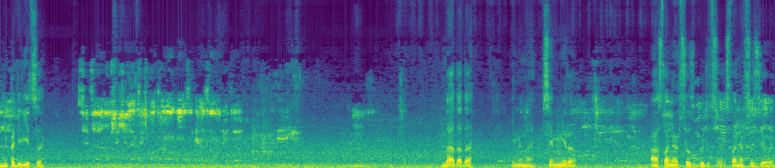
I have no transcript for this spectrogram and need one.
не поделиться. Да, да, да. Именно. Всем мира. А остальное все сбудется. Остальное все сделаем.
